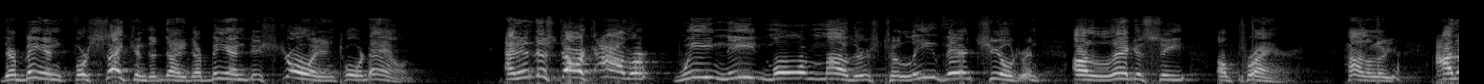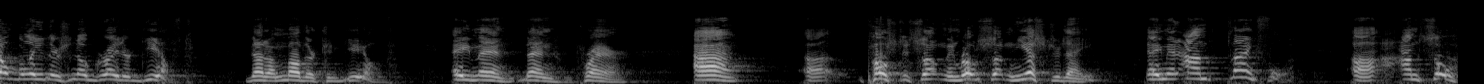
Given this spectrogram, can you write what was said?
They're being forsaken today. They're being destroyed and torn down. And in this dark hour, we need more mothers to leave their children a legacy of prayer. Hallelujah. I don't believe there's no greater gift that a mother can give. Amen. Than prayer. I uh, posted something and wrote something yesterday. Amen. I'm thankful. Uh, I'm so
